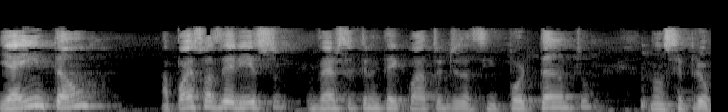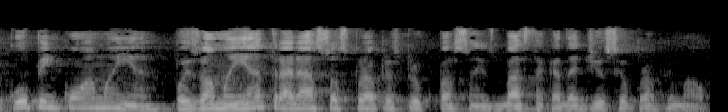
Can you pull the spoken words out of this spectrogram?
E aí então, após fazer isso, verso 34 diz assim: Portanto, não se preocupem com o amanhã, pois o amanhã trará suas próprias preocupações, basta cada dia o seu próprio mal.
